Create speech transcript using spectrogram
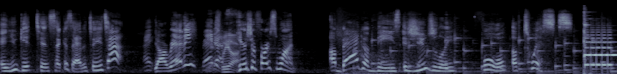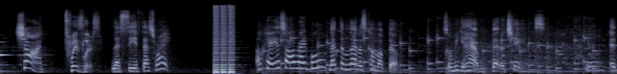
and you get 10 seconds added to your time. Right. Y'all ready? Ready. Yes, we are. Here's your first one. A bag of these is usually full of twists. Sean, Twizzlers. let's see if that's right. Okay, it's all right, boo. Let them letters come up though, so we can have a better chance. You know, it-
